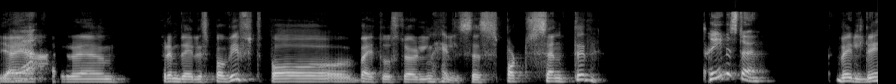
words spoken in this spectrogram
Jeg ja. er uh, fremdeles på vift på Beitostølen helsesportsenter. Trives du? Veldig.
